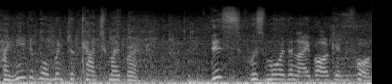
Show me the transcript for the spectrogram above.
I need a moment to catch my breath. This was more than I bargained for.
